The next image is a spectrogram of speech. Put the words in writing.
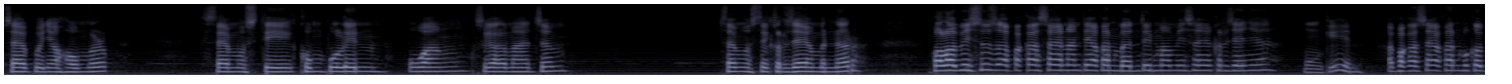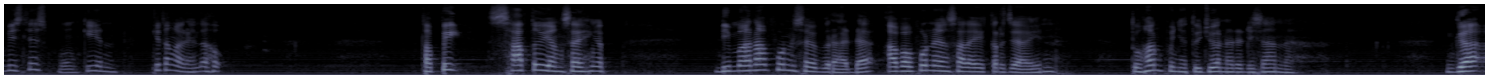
Saya punya homework. Saya mesti kumpulin uang segala macam. Saya mesti kerja yang benar. Kalau bisnis apakah saya nanti akan bantuin mami saya kerjanya? Mungkin. Apakah saya akan buka bisnis? Mungkin. Kita nggak ada yang tahu. Tapi satu yang saya ingat, di mana pun saya berada, apa pun yang saya kerjain, Tuhan punya tujuan ada di sana. Gak,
